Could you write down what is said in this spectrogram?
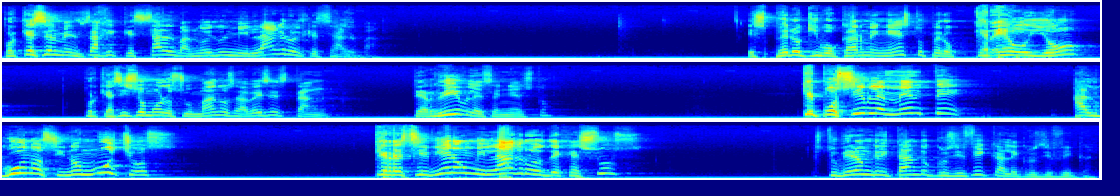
Porque es el mensaje que salva, no es el milagro el que salva. Espero equivocarme en esto, pero creo yo, porque así somos los humanos a veces tan terribles en esto, que posiblemente algunos, si no muchos, que recibieron milagros de Jesús, estuvieron gritando, crucifícale, crucifícale.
